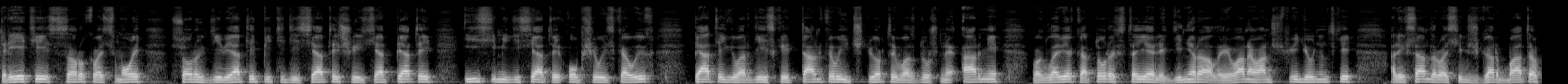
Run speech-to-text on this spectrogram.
3-й, 48-й, 49-й, 50-й, 65-й и 70-й общевойсковых 5-й гвардейской танковой и 4-й воздушной армии, во главе которых стояли генералы Иван Иванович Федюнинский, Александр Васильевич Горбатов,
